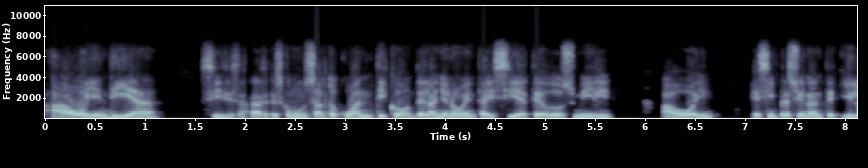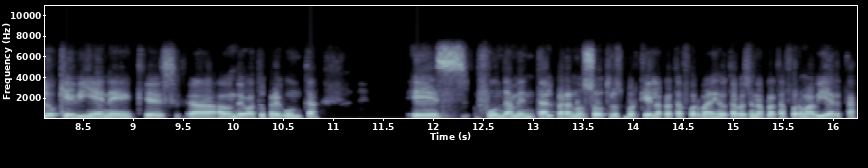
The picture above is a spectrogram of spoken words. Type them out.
a hoy en día, si es como un salto cuántico del año 97 o 2000 a hoy, es impresionante. Y lo que viene, que es a, donde va tu pregunta, es fundamental para nosotros porque la plataforma de JTAP es una plataforma abierta,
